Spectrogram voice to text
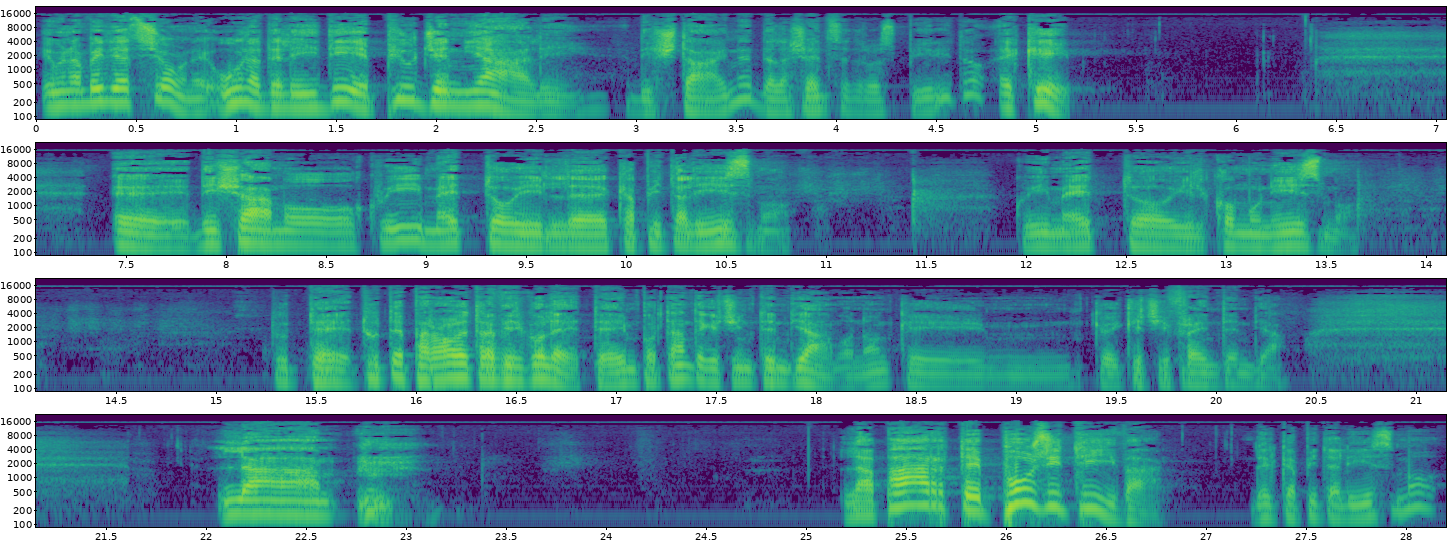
E una mediazione, una delle idee più geniali di Stein, della scienza dello spirito, è che, eh, diciamo, qui metto il capitalismo, qui metto il comunismo, tutte, tutte parole tra virgolette, è importante che ci intendiamo, non che, che, che ci fraintendiamo. La, la parte positiva del capitalismo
